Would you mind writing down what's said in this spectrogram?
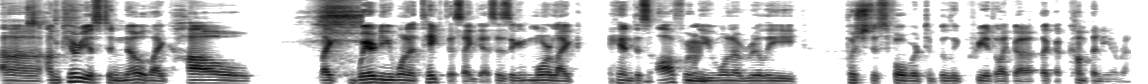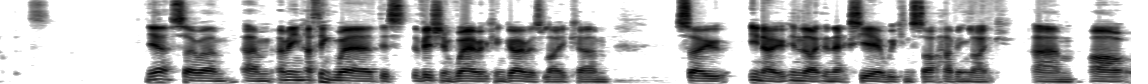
uh, i'm curious to know like how like where do you want to take this i guess is it more like hand this off or mm. do you want to really push this forward to really create like a like a company around yeah. So, um, um, I mean, I think where this the vision of where it can go is like, um, so you know, in like the next year, we can start having like um, our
